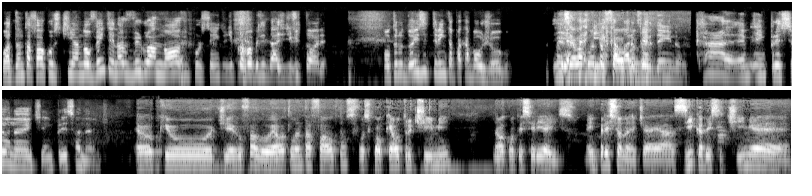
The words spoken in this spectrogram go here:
O Atlanta Falcons tinha 99,9% de probabilidade de vitória. Faltando 2,30 para acabar o jogo. Mas e é o Atlanta aí acabaram Falcons, né? perdendo. Cara, é, é, impressionante, é impressionante. É o que o Diego falou, é o Atlanta Falcons. Se fosse qualquer outro time, não aconteceria isso. É impressionante. É, a zica desse time é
